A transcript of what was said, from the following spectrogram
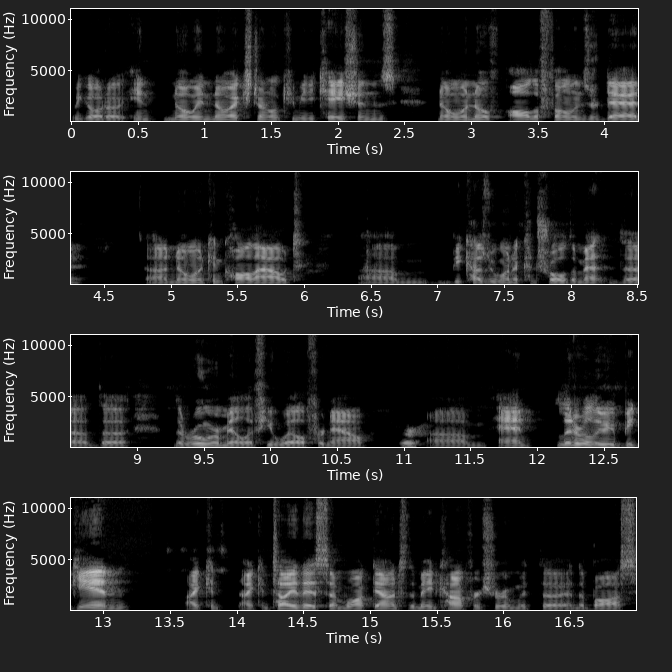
We go to in, no no external communications. No one know all the phones are dead. Uh, no one can call out um, because we want to control the, the the the rumor mill, if you will, for now. Sure. Um, and literally, we begin. I can I can tell you this. I walk down to the main conference room with the and the boss.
